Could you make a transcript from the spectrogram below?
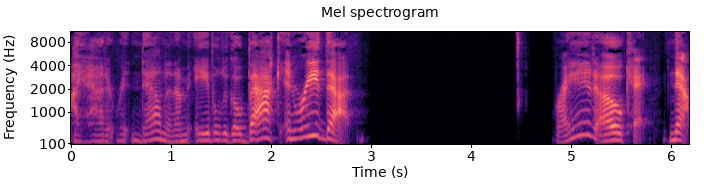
I had it written down and I'm able to go back and read that. Right? Okay. Now,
